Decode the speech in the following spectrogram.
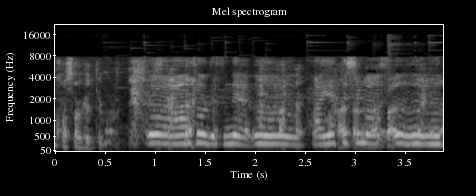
ここそげてくるっていうんですかうん、あーそうですね。うん、はいあやってしまう。うんうん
